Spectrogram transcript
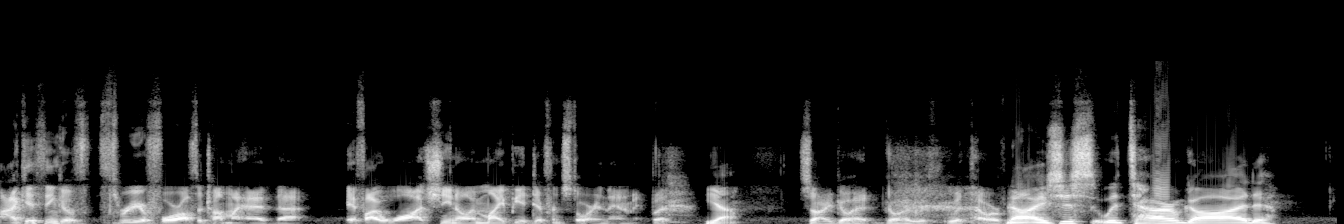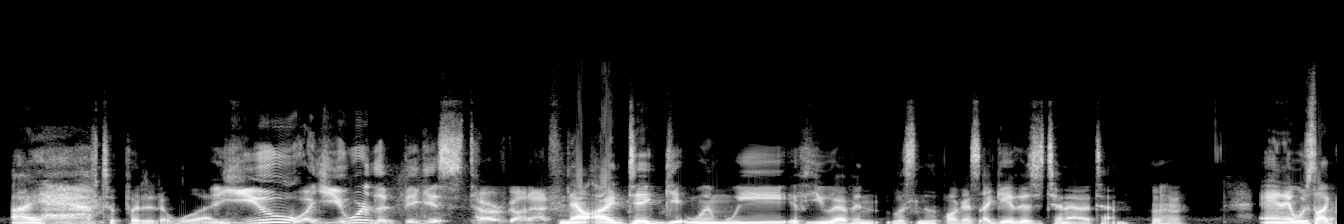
I could think of three or four off the top of my head that if I watched, you know, it might be a different story in the anime. But Yeah. sorry, go ahead, go ahead with with Tower of God. No, it's just with Tower of God, I have to put it at one. You you were the biggest Tower of God advocate. Now I did get when we, if you haven't listened to the podcast, I gave this a ten out of 10 Mhm. And it was like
